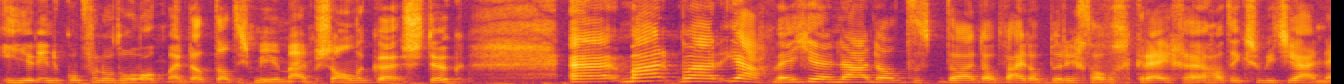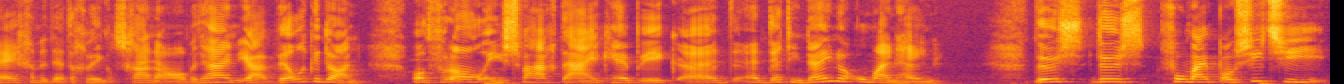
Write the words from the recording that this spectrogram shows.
hier in de kop van Noord-Holland. Maar dat, dat is meer mijn persoonlijke stuk. Eh, maar, maar ja, weet je, nadat dat, wij dat bericht hadden gekregen, had ik zoiets, ja, 39 winkels gaan naar Albert Heijn. Ja, welke dan? Want vooral in Zwaagdijk heb ik eh, 13 Denen om mij heen. Dus, dus voor mijn positie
